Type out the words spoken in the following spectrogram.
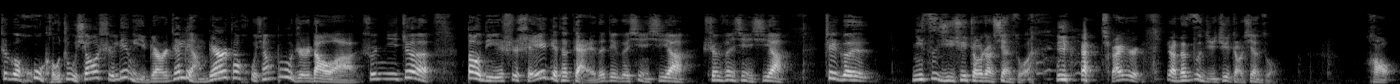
这个户口注销是另一边，这两边他互相不知道啊。说你这到底是谁给他改的这个信息啊，身份信息啊？这个你自己去找找线索，全是让他自己去找线索。好，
